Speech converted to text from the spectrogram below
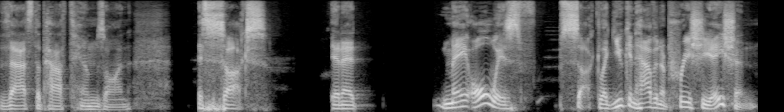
That's the path Tim's on. It sucks. And it may always f- suck. Like you can have an appreciation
